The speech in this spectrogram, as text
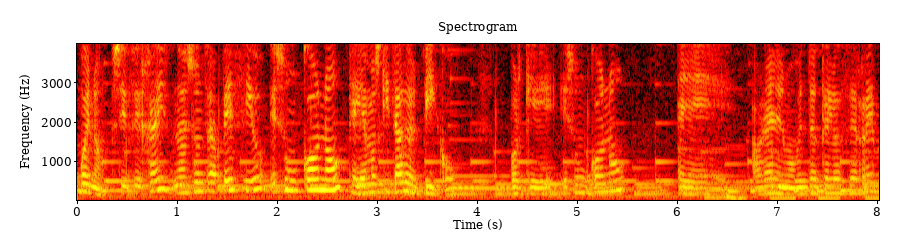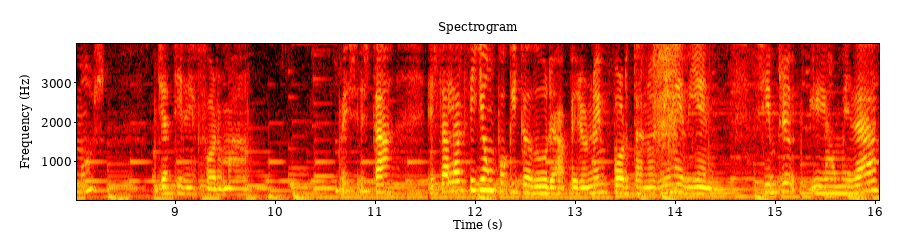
Bueno, si fijáis, no es un trapecio, es un cono que le hemos quitado el pico, porque es un cono, eh, ahora en el momento en que lo cerremos, ya tiene forma ¿Veis? Está, está la arcilla un poquito dura, pero no importa, nos viene bien. Siempre la humedad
